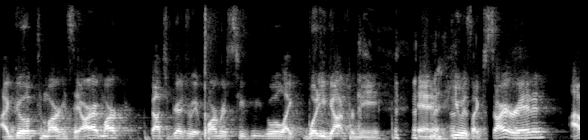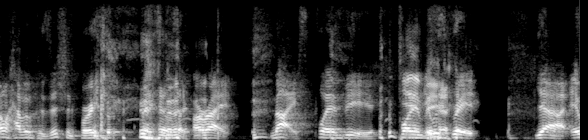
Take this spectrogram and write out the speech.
I go up to Mark and say, all right, Mark, about to graduate pharmacy school. Like, what do you got for me? And he was like, sorry, Randon, I don't have a position for you. And so I was like, all right, nice, plan B. Plan And B. It was great. Yeah, it,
